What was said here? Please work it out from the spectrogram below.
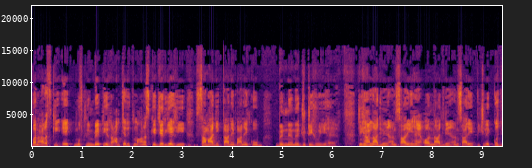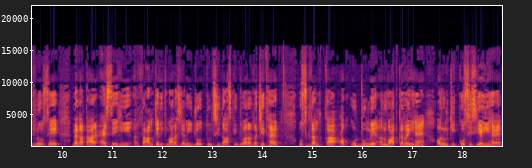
बनारस की एक मुस्लिम बेटी रामचरित मानस के ज़रिए ही सामाजिक ताने बाने को बिनने में जुटी हुई है। जी हाँ नाजनीन अंसारी हैं और नाजनीन अंसारी पिछले कुछ दिनों से लगातार ऐसे ही रामचरित मानस यानी जो तुलसीदास के द्वारा रचित है, उस ग्रंथ का अब उर्दू में अनुवाद कर रही हैं और उनकी कोशिश यही है है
